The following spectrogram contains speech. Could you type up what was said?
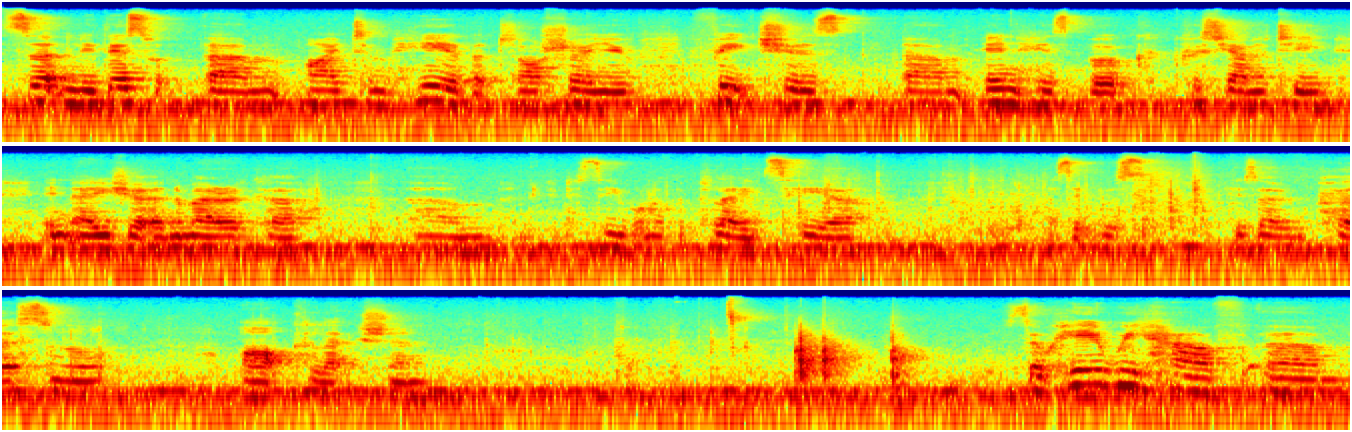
certainly this um, item here that I'll show you features um, in his book, Christianity in Asia and America. Um, and you can see one of the plates here, as it was his own personal art collection. So here we have um,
